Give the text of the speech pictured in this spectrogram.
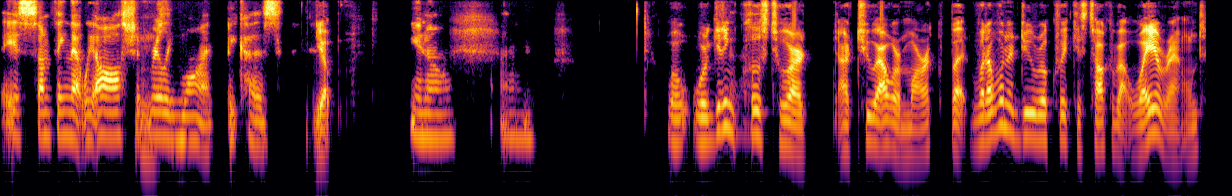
is something that we all should really Mhm. want because Yep. you know um, Well, we're getting close to our our two hour mark, but what I want to do real quick is talk about WayAround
